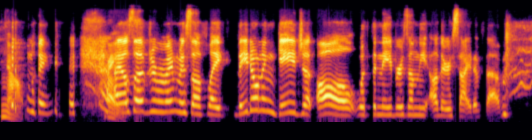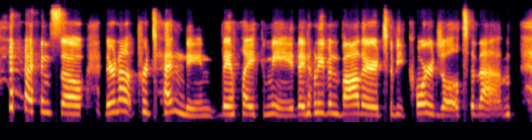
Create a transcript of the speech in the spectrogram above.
No. like right. I also have to remind myself like they don't engage at all with the neighbors on the other side of them. and so they're not pretending they like me. They don't even bother to be cordial to them.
